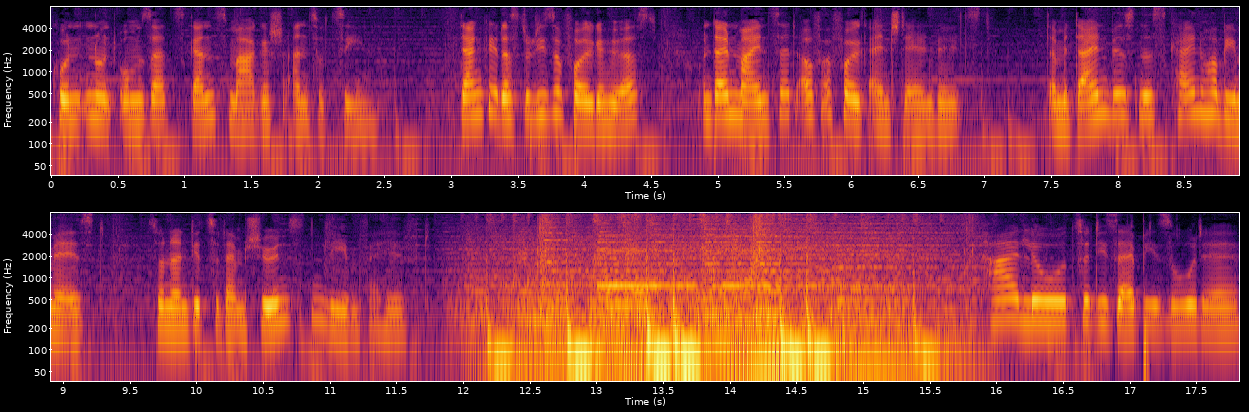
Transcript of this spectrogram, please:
Kunden und Umsatz ganz magisch anzuziehen. Danke, dass du diese Folge hörst und dein Mindset auf Erfolg einstellen willst, damit dein Business kein Hobby mehr ist, sondern dir zu deinem schönsten Leben verhilft. Hallo zu dieser Episode.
